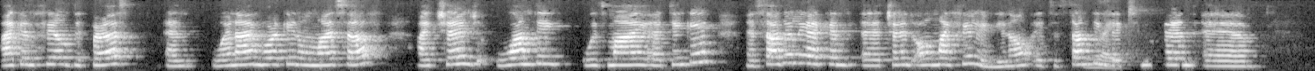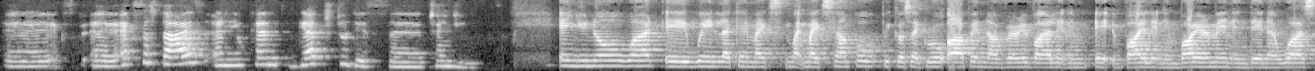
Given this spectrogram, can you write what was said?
I can feel depressed and when i'm working on myself i change one thing with my uh, thinking and suddenly i can uh, change all my feeling you know? It's something right. that you can uh, uh, uh, exercise and you can get to this uh, changing. And you know what uh, when like in my, my, my, example because i grew up in a very violent uh, violent environment and then i was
